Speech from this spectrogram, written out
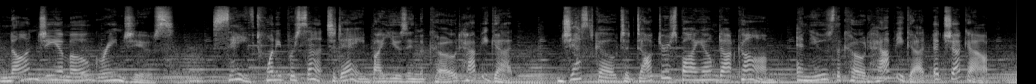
non GMO green juice. Save 20% today by using the code HAPPYGUT. Just go to doctorsbiome.com and use the code HAPPYGUT at checkout.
